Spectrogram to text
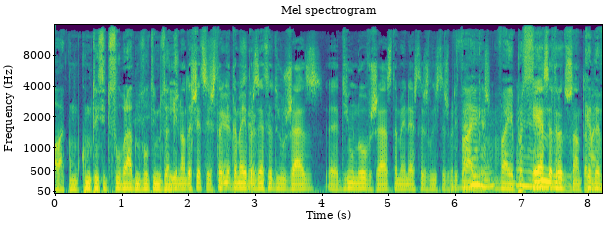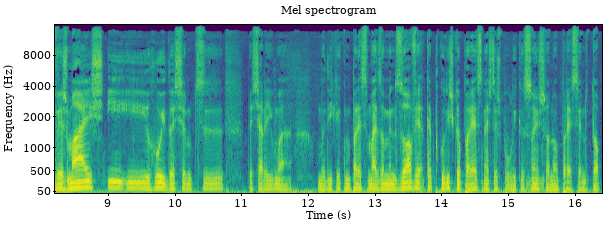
lá, como, como, tem sido celebrado nos últimos anos. E não deixa de ser estranha também a presença de um jazz, uh, de um novo jazz também nestas listas britânicas. Vai, vai aparecendo essa tradução cada também. vez mais e, e Rui, deixa-me deixar aí uma uma dica que me parece mais ou menos óbvia, até porque o disco aparece nestas publicações, só não aparece no top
